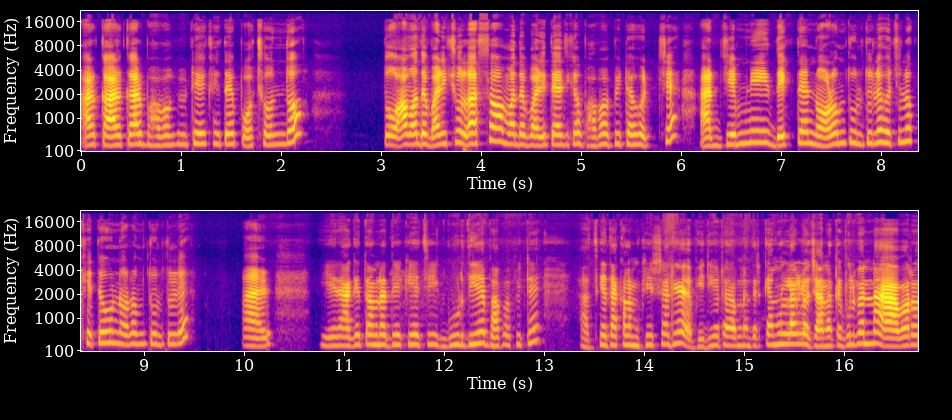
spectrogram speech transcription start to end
আর কার কার ভাপা পিঠে খেতে পছন্দ? তো আমাদের বাড়ি চলে আসো, আমাদের বাড়িতে আজকে ভাপা পিঠা হচ্ছে। আর যেমনি দেখতে নরম তুলতুলে হয়েছিল, খেতেও নরম তুলতুলে। আর এর আগে তো আমরা দেখিয়েছি গুড় দিয়ে ভাপা পিঠে। আজকে দেখালাম খিরসা দিয়ে। ভিডিওটা আপনাদের কেমন লাগল জানাতে ভুলবেন না। আবারও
